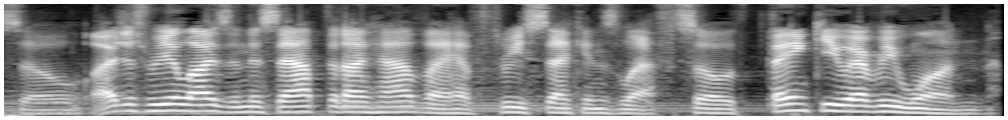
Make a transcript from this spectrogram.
So I just realized in this app that I have, I have three seconds left. So thank you, everyone.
